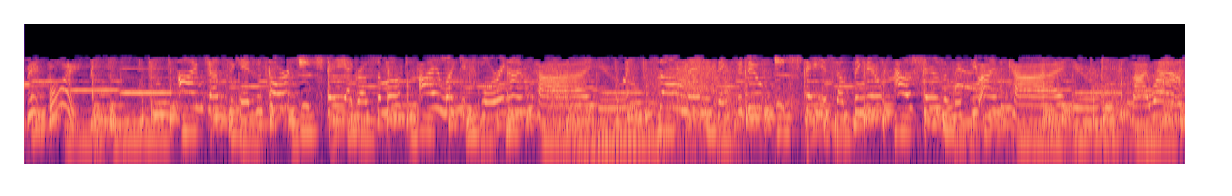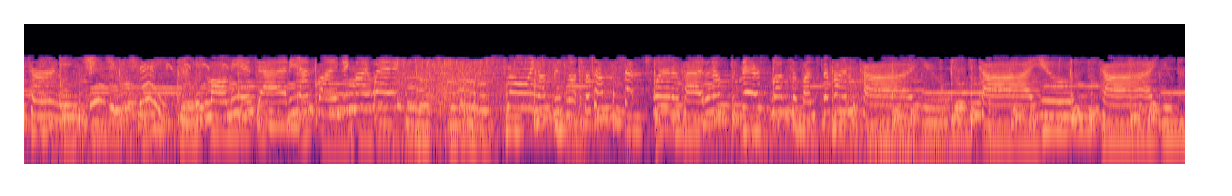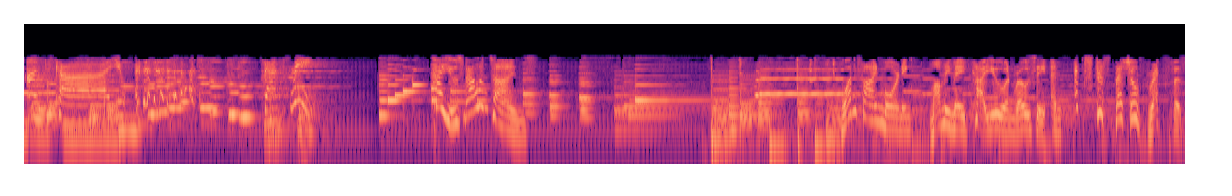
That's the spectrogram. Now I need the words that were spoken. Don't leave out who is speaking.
Speaker 1: big boy.
Speaker 2: I'm just a kid who's four. Each day I grow some more. I
Speaker 3: Caillou's Valentine's. One fine morning, Mommy made Caillou and Rosie an extra special breakfast.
